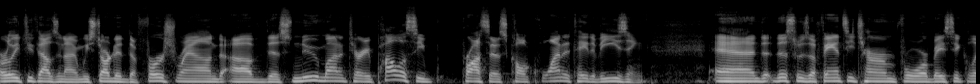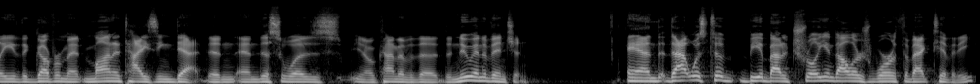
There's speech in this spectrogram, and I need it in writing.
early 2009, we started the first round of this new monetary policy process called quantitative easing. And this was a fancy term for basically the government monetizing debt. And, and this was, you know, kind of the, the new intervention and that was to be about a trillion dollars worth of activity.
